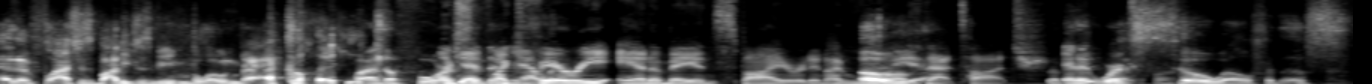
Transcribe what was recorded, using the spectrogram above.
and then Flash's body just being blown back. Like, by the force Again, of like yelling. very anime inspired, and I Oh, love yeah. that touch. The and it works part. so well for this.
